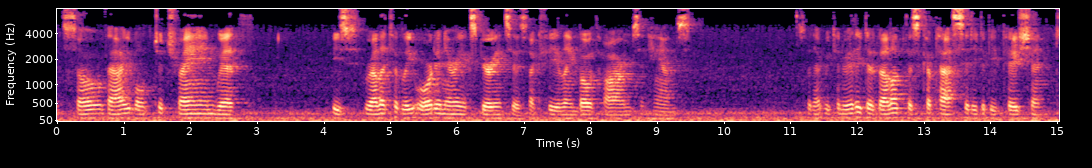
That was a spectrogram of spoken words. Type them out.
It's so valuable to train with these relatively ordinary experiences like feeling both arms and hands so that we can really develop this capacity to be patient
